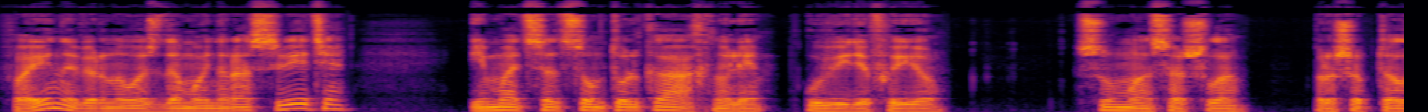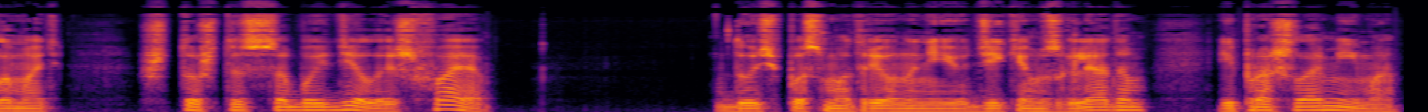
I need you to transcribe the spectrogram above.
Фаина вернулась домой на рассвете, и мать с отцом только ахнули, увидев ее. «С ума сошла», — прошептала мать. «Что ж ты с собой делаешь, Фая?» Дочь посмотрела на нее диким взглядом и прошла мимо.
